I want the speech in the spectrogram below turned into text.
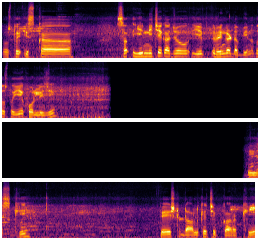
दोस्तों, इसका सब ये नीचे का जो ये रिंगर डब्बी है ना दोस्तों, ये खोल लीजिए। इसकी पेस्ट डाल के चिपका रखिए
